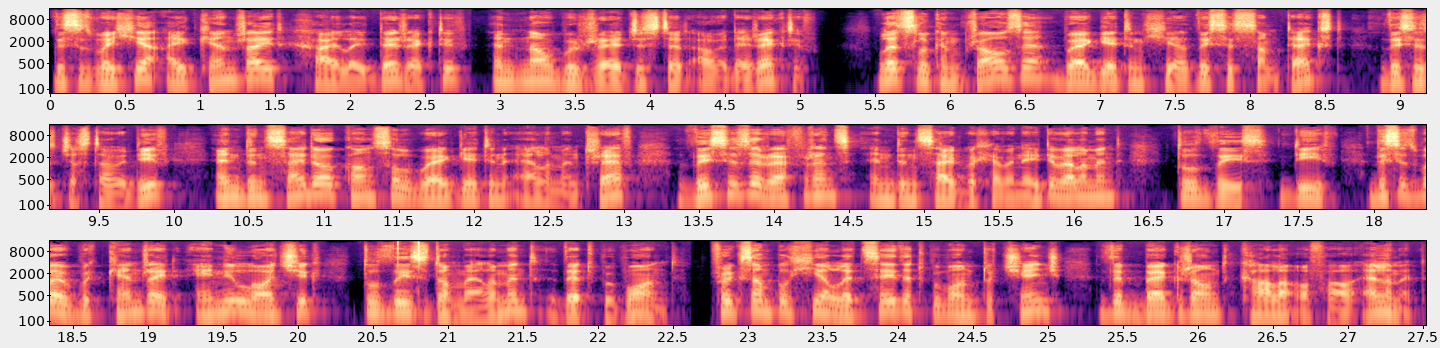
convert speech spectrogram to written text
This is why here I can write highlight directive and now we registered our directive. Let's look in browser, we're getting here this is some text, this is just our div, and inside our console we're getting element ref, this is a reference, and inside we have a native element to this div. This is where we can write any logic to this DOM element that we want. For example, here let's say that we want to change the background color of our element.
